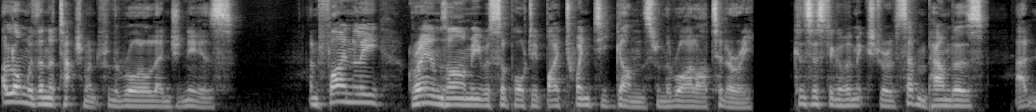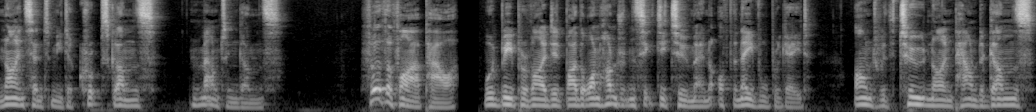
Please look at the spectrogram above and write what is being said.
along with an attachment from the Royal Engineers. And finally, Graham's army was supported by 20 guns from the Royal Artillery, consisting of a mixture of 7 pounders 9cm Krupp's guns and mountain guns. Further firepower would be provided by the 162 men of the Naval Brigade, armed with two 9 pounder guns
